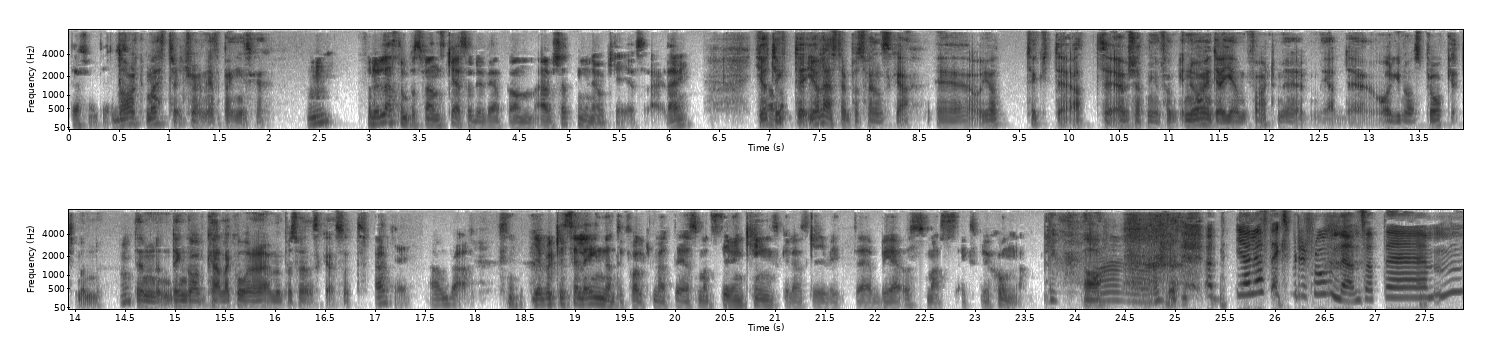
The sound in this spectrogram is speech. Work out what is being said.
Definitivt. Dark Matter tror jag den heter på engelska. Mm. Och du läste den på svenska så du vet om översättningen är okej och sådär, eller? Jag, tyckte, jag läste den på svenska eh, och jag tyckte att översättningen funkar. Nu har inte jag jämfört med, med eh, originalspråket men Mm. den, den gav kalla kårar även på svenska. Okej, ja, bra. Jag brukar sälja in den till folk med att det är som att Stephen King skulle ha skrivit eh, B. Usmas Expeditionen. ja, Jag läste Expeditionen så att... Eh, mm.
